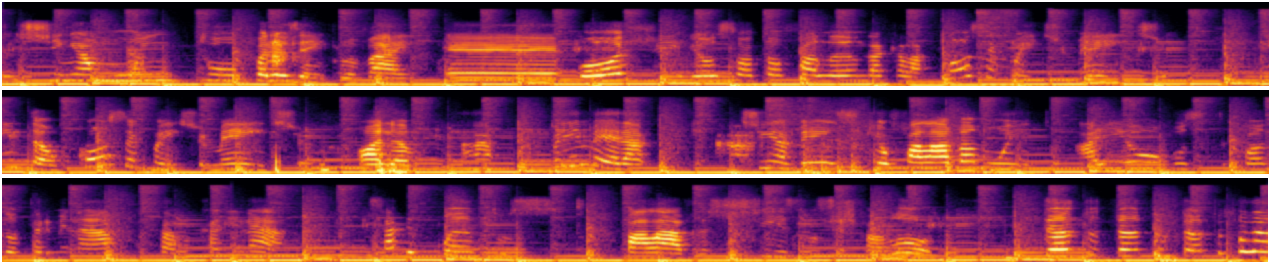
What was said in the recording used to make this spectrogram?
eu tinha muito, por exemplo, vai, é, hoje eu só tô falando aquela consequentemente. Então, consequentemente, olha, a primeira, tinha vezes que eu falava muito. Aí eu, quando eu terminava, eu falava, Karina, sabe quantas palavras X você falou? Tanto, tanto, tanto. Eu falei,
